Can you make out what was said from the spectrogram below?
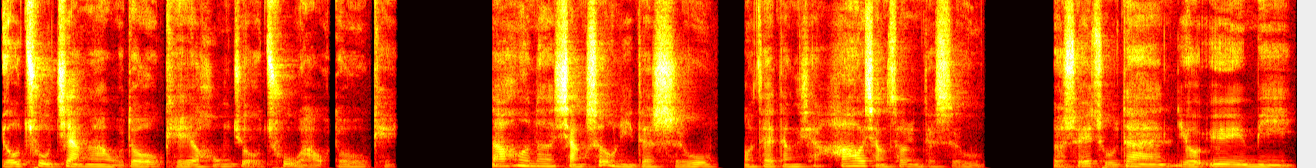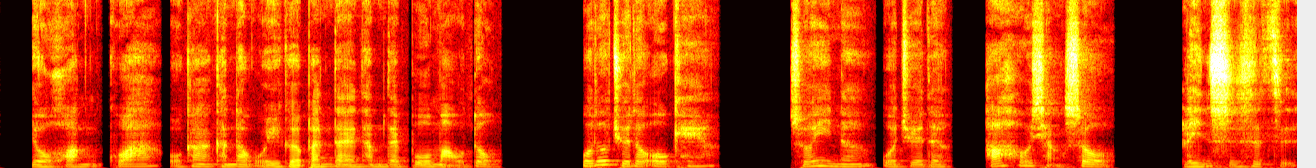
油醋酱啊，我都 OK，有红酒醋啊，我都 OK。然后呢，享受你的食物，我在当下好好享受你的食物。有水煮蛋，有玉米，有黄瓜。我刚刚看到我一个班带他们在剥毛豆，我都觉得 OK 啊。所以呢，我觉得好好享受零食是指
